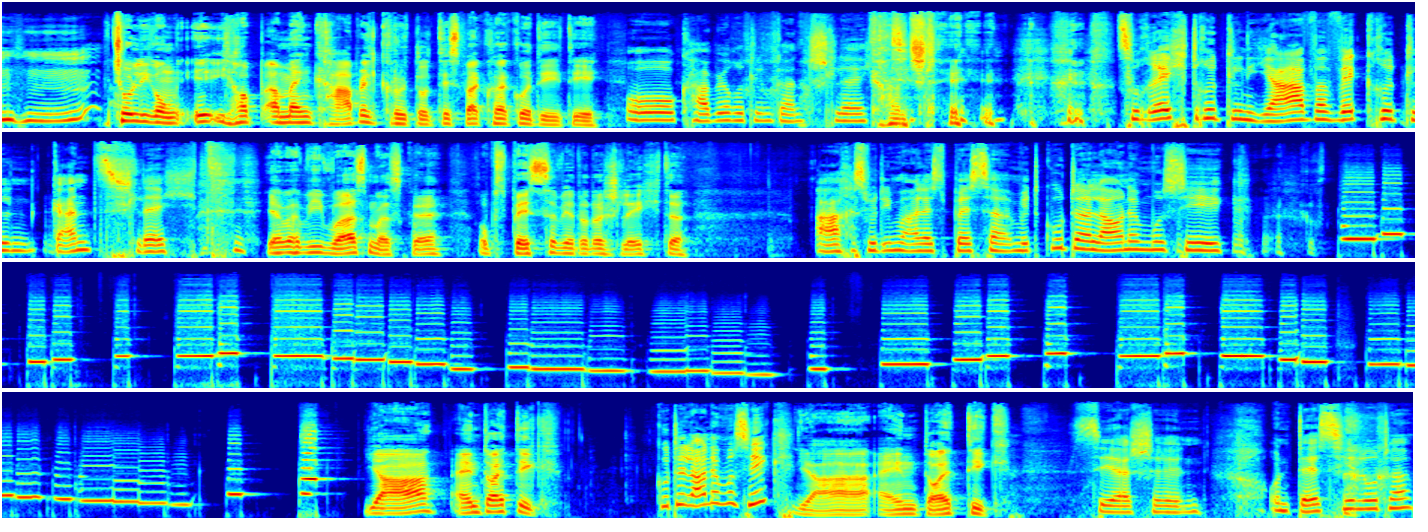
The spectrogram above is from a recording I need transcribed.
Mhm. Entschuldigung, ich, habe an mein Kabel gerüttelt, das war keine gute Idee. Oh, Kabelrütteln ganz schlecht. Ganz schlecht. Zurechtrütteln ja, aber wegrütteln ganz schlecht. Ja, aber wie weiß man's, gell? Ob es besser wird oder schlechter? Ach, es wird immer alles besser mit guter Laune Musik. Ja, eindeutig. Gute Laune Musik? Ja, eindeutig. Sehr schön. Und das hier, Lothar?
